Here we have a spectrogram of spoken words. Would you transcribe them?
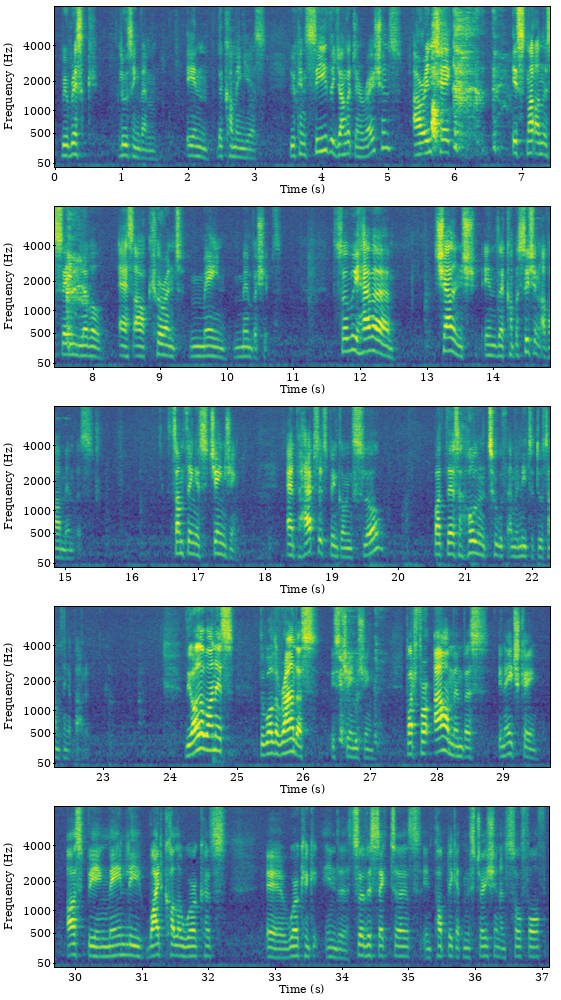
we risk losing them in the coming years. You can see the younger generations, our intake is not on the same level as our current main memberships. So we have a challenge in the composition of our members. Something is changing, and perhaps it's been going slow, but there's a hole in the tooth and we need to do something about it. The other one is the world around us is changing. But for our members in HK, us being mainly white collar workers, uh, working in the service sectors, in public administration, and so forth,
